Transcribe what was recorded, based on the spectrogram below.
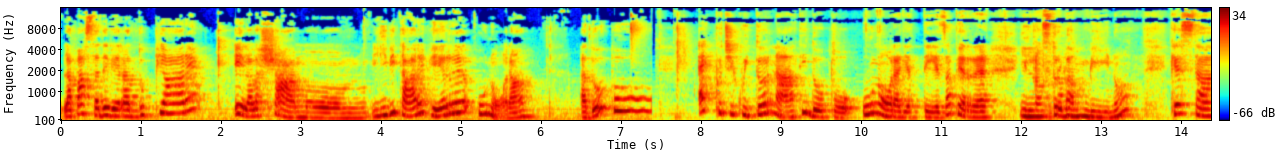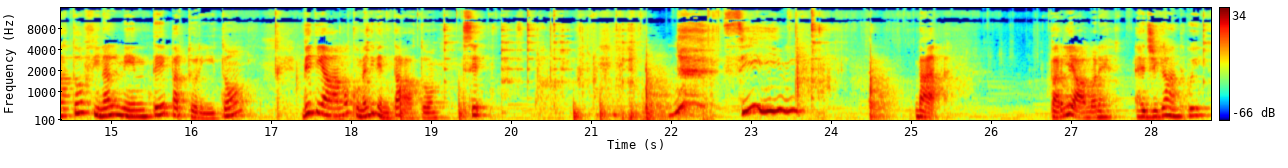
La pasta deve raddoppiare e la lasciamo lievitare per un'ora. A dopo! Eccoci qui tornati dopo un'ora di attesa per il nostro bambino che è stato finalmente partorito Vediamo com'è diventato. Se... Sì! Ma parliamone. È gigante poi.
